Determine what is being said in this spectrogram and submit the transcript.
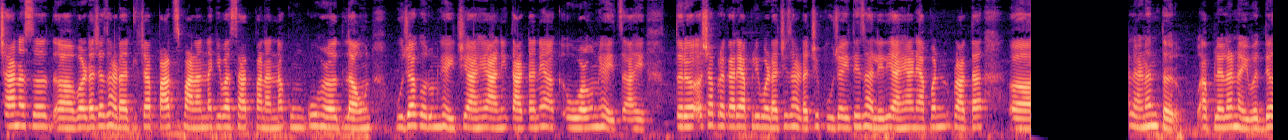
छान असं वडाच्या झाडाच्या पाच पानांना किंवा सात पानांना कुंकू हळद लावून पूजा करून घ्यायची आहे आणि ताटाने ओवाळून घ्यायचं आहे. तर अशा प्रकारे आपली वडाची झाडाची पूजा इथे झालेली आहे आणि आपण आता झाल्यानंतर आपल्याला नैवेद्य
